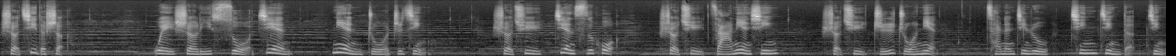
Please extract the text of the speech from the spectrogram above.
舍弃的舍，为舍离所见念着之境，舍去见思惑，舍去杂念心。舍去执着念，才能进入清净的境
